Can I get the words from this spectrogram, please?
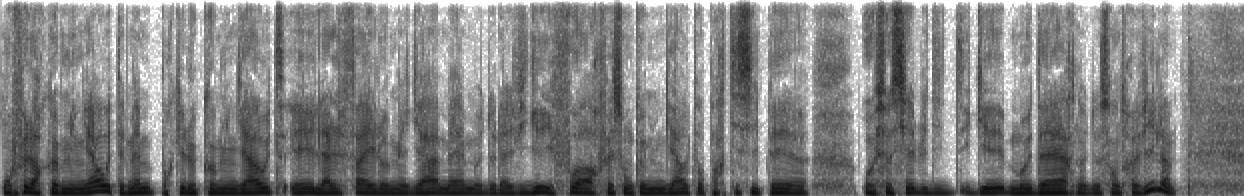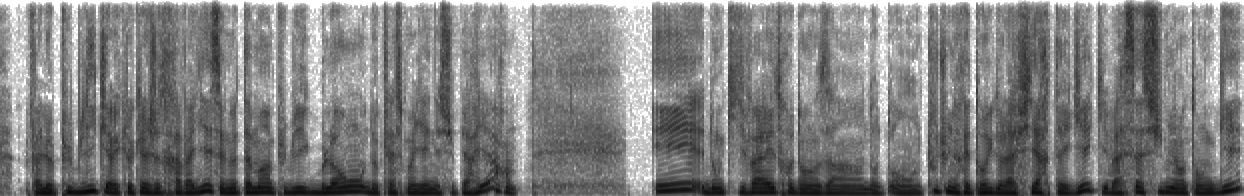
ont fait leur coming out, et même pour qui le coming out est l'alpha et l'oméga même de la vie gay, il faut avoir fait son coming out pour participer euh, aux sociétés gays modernes de centre-ville. Enfin, le public avec lequel j'ai travaillé, c'est notamment un public blanc de classe moyenne et supérieure. Et donc, il va être dans, un, dans, toute une rhétorique de la fierté gay, qui va s'assumer en tant que gay,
